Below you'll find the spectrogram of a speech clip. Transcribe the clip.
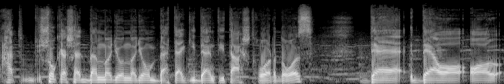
hát sok esetben nagyon-nagyon beteg identitást hordoz, de, de a, a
